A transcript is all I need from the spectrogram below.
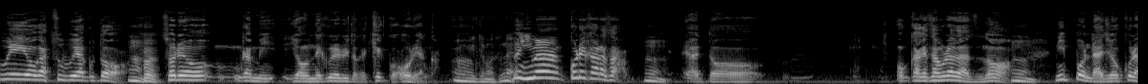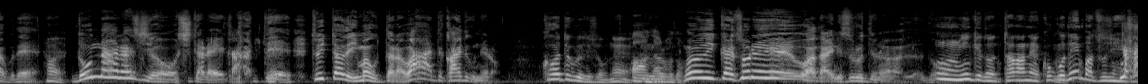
上用がつぶやくと、それをがみ読んでくれる人が結構おるやんか、うん、言ってますね。で今これからさ、うん。えっとおかげさまブラザーズのん。日本ラジオクラブで、はい。どんな話をしたらええかって ツイッターで今打ったらわーって書いてくんねやろ。変えてくるでしょうね。ああ、なるほど。それで一回それ話題にするっていうのはどう、うんいいけどただねここ電波通じへんから、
